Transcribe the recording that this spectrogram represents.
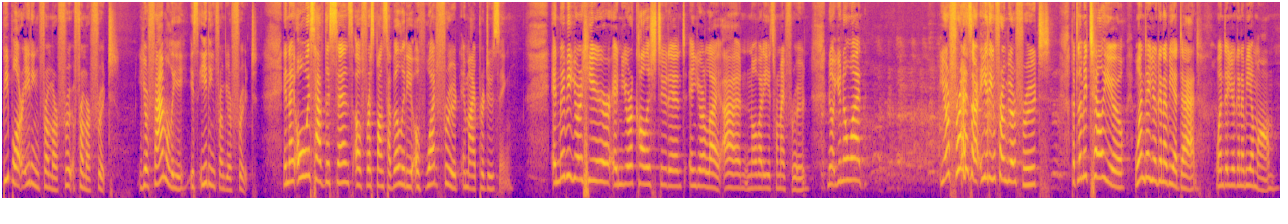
people are eating from our fruit. From our fruit. Your family is eating from your fruit. And I always have this sense of responsibility of what fruit am I producing. And maybe you're here and you're a college student and you're like, ah, nobody eats from my fruit. No, you know what? Your friends are eating from your fruit. But let me tell you, one day you're going to be a dad. One day you're going to be a mom.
